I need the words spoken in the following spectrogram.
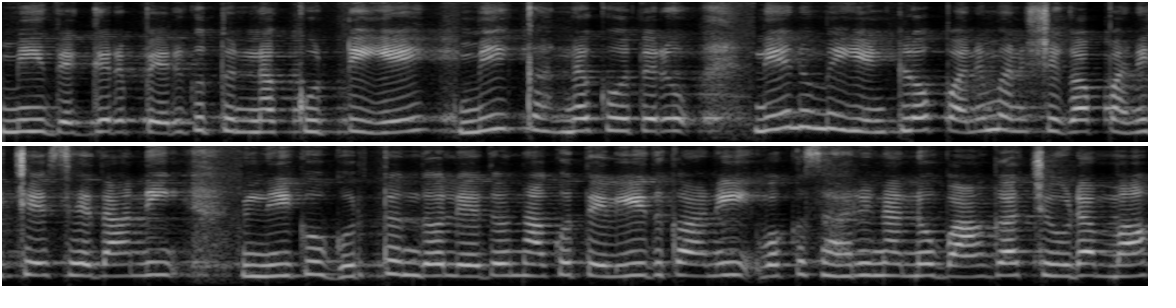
మీ దగ్గర పెరుగుతున్న కుట్టియే మీ కన్న కూతురు. నేను మీ ఇంట్లో పని మనిషిగా పని చేసేదాన్ని. నీకు గుర్తుందో లేదో నాకు తెలియదు కానీ ఒకసారి నన్ను బాగా చూడమ్మా.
